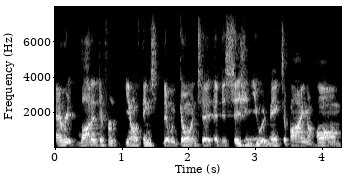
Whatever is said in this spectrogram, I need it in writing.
Every lot of different you know things that would go into a decision you would make to buying a home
